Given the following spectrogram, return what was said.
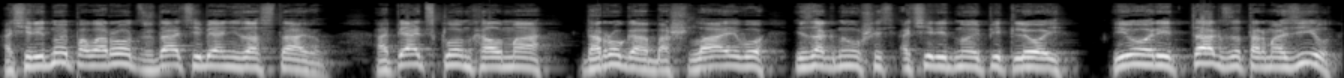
Очередной поворот ждать себя не заставил. Опять склон холма, дорога обошла его, изогнувшись очередной петлей. Иори так затормозил,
